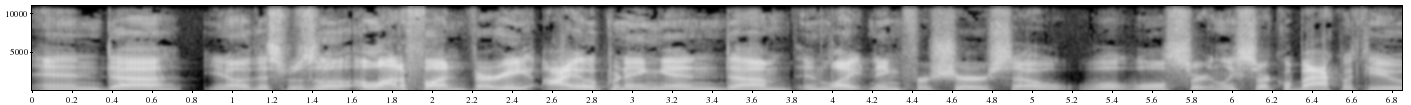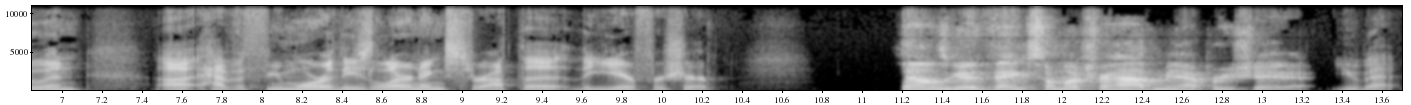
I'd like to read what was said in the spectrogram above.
And, uh, you know, this was a, a, lot of fun, very eye opening and um, enlightening for sure. So we'll, we'll certainly circle back with you and uh, have a few more of these learnings throughout the, the year for sure. Sounds good. Thanks so much for having me. I appreciate it. You bet.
